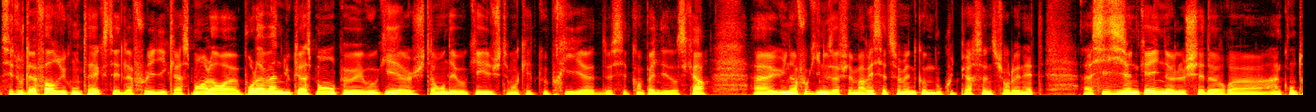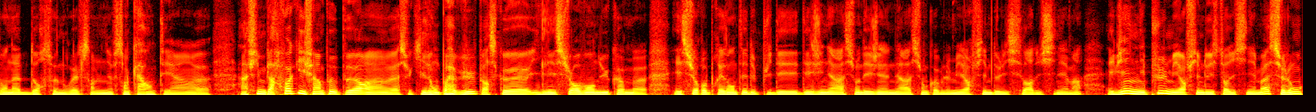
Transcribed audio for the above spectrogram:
C'est toute la force du contexte et de la folie des classements. Alors euh, pour la vanne du classement, on peut évoquer, euh, juste avant d'évoquer justement quelques prix euh, de cette campagne des Oscars, euh, une info qui nous a fait marrer cette semaine, comme beaucoup de personnes sur le net. Citizen Kane, le chef-d'œuvre incontournable d'Orson Welles en 1941, euh, un film parfois qui fait un peu peur hein, à ceux qui l'ont pas vu parce euh, il est survendu comme et surreprésenté depuis des, des générations, des générations comme le meilleur film de l'histoire du cinéma. Eh bien, il n'est plus le meilleur film de l'histoire du cinéma selon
